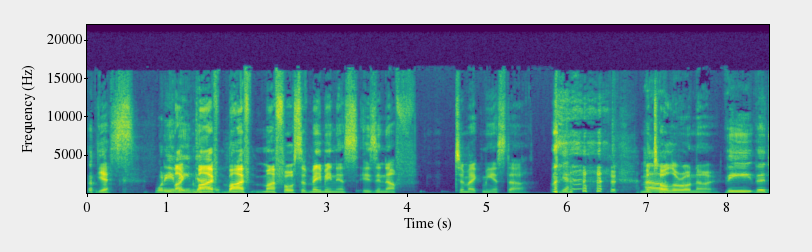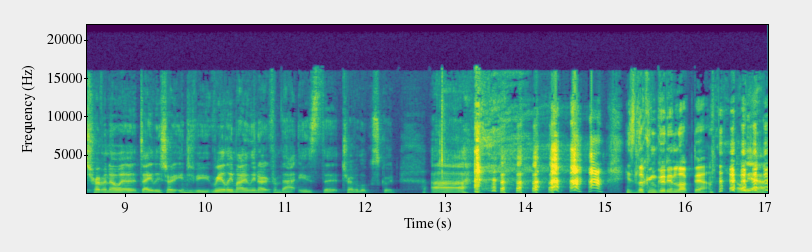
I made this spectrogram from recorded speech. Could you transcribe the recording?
Yes. what do you Like mean, my my my force of meminess is enough to make me a star. Yeah. Mottola or no. The the Trevor Noah Daily Show interview. Really, my only note from that is that Trevor looks good. Uh, He's looking good in lockdown. oh yeah,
